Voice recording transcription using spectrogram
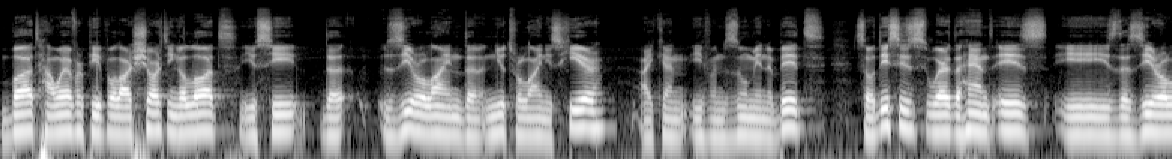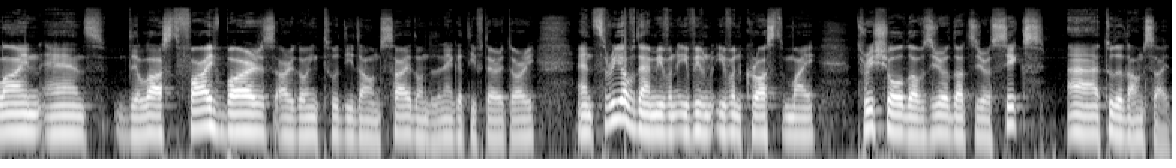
But, however, people are shorting a lot. You see the zero line, the neutral line is here. I can even zoom in a bit. So this is where the hand is, is the zero line and the last five bars are going to the downside on the negative territory. And three of them even, even, even crossed my threshold of 0 0.06 uh, to the downside,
